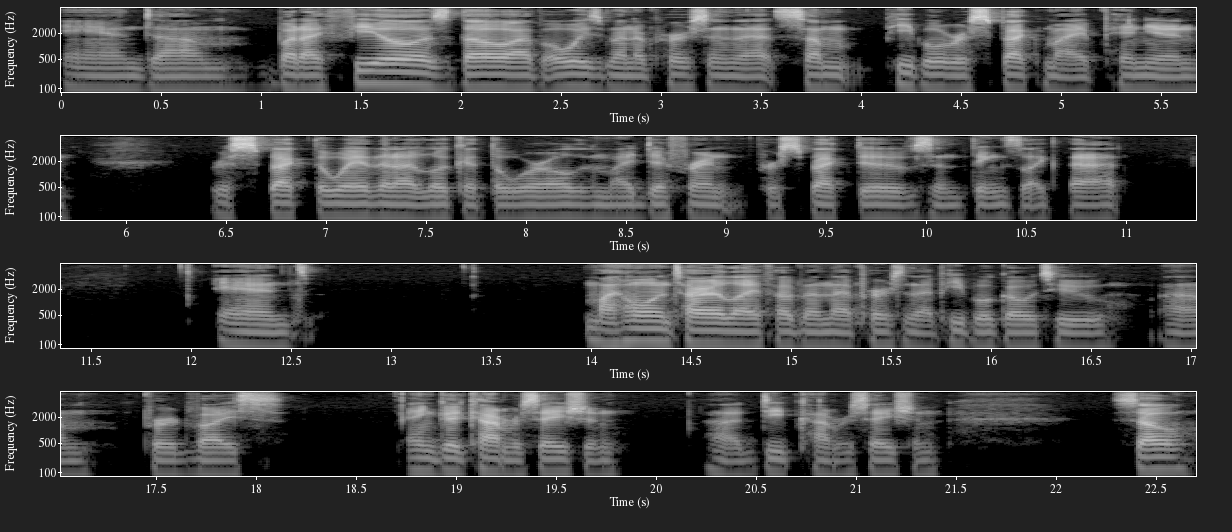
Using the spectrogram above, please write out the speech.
and um, but I feel as though I've always been a person that some people respect my opinion, respect the way that I look at the world and my different perspectives and things like that. And my whole entire life, I've been that person that people go to um, for advice and good conversation, uh, deep conversation. So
